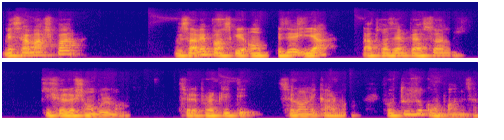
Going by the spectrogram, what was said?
mais ça ne marche pas. Vous savez, parce qu'en il y a la troisième personne qui fait le chamboulement. C'est le prakriti, selon les karmas. Il faut toujours comprendre ça.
